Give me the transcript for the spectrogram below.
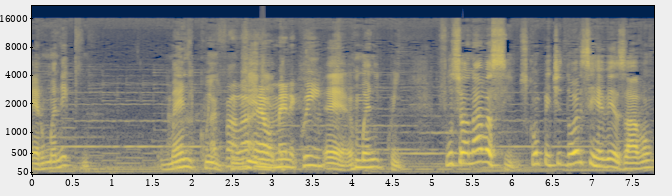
era um manequim. O mannequin. Vai falar, é o Mannequin? É, o manequim. Funcionava assim: os competidores se revezavam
